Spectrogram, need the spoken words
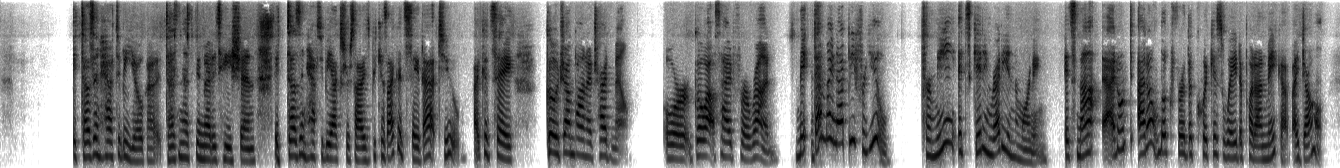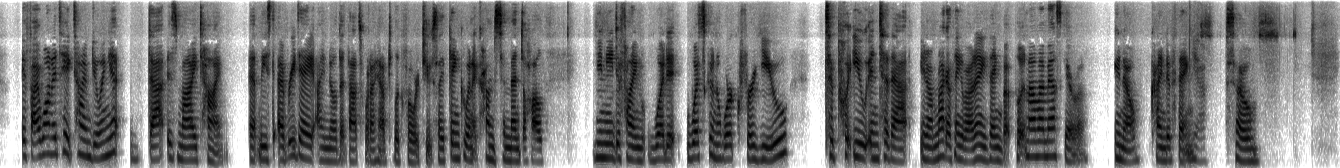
it doesn't have to be yoga. It doesn't have to be meditation. It doesn't have to be exercise because I could say that too. I could say, go jump on a treadmill or go outside for a run. That might not be for you. For me, it's getting ready in the morning. It's not, I don't, I don't look for the quickest way to put on makeup. I don't. If I want to take time doing it, that is my time. At least every day, I know that that's what I have to look forward to. So I think when it comes to mental health, you need to find what it what's going to work for you to put you into that you know i'm not going to think about anything but putting on my mascara you know kind of thing yeah so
